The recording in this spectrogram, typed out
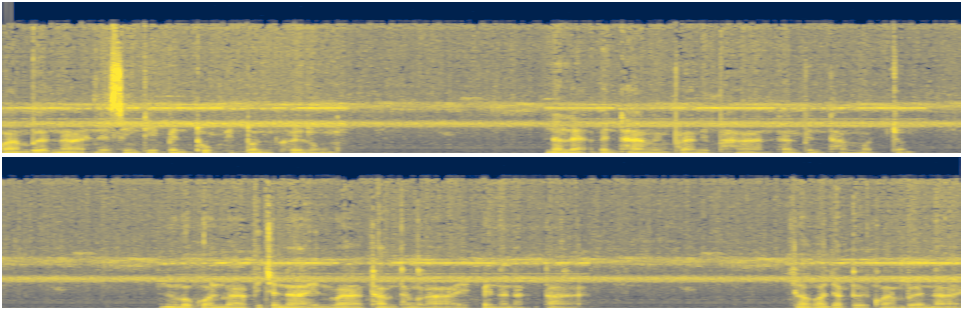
ความเบื่อหน่ายในสิ่งที่เป็นทุกข์ที่ตนเคยลง นั่นแหละเป็นทางแห่งพระนิพพานท่านเป็นธรรมหมดจดเมื่อบุคคลมาพิจารณาเห็นว่าธรรมทั้งหลายเป็นอนัตตาเขาก็จะเกิดความเบื่อหน่าย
